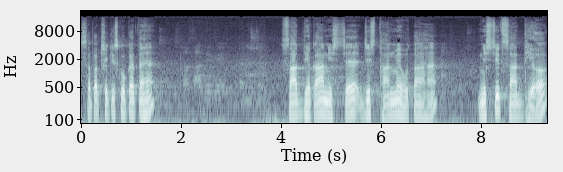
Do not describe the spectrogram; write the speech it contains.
सपक्ष किसको कहते हैं? साध्य का निश्चय जिस स्थान में होता है, निश्चित साध्य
